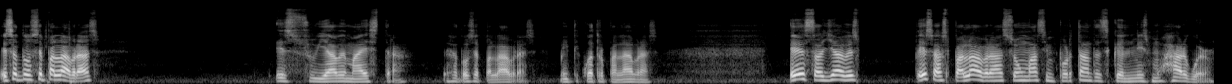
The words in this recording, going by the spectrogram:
Esas 12 palabras es su llave maestra. Esas 12 palabras, 24 palabras. Esas llaves esas palabras son más importantes que el mismo hardware.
